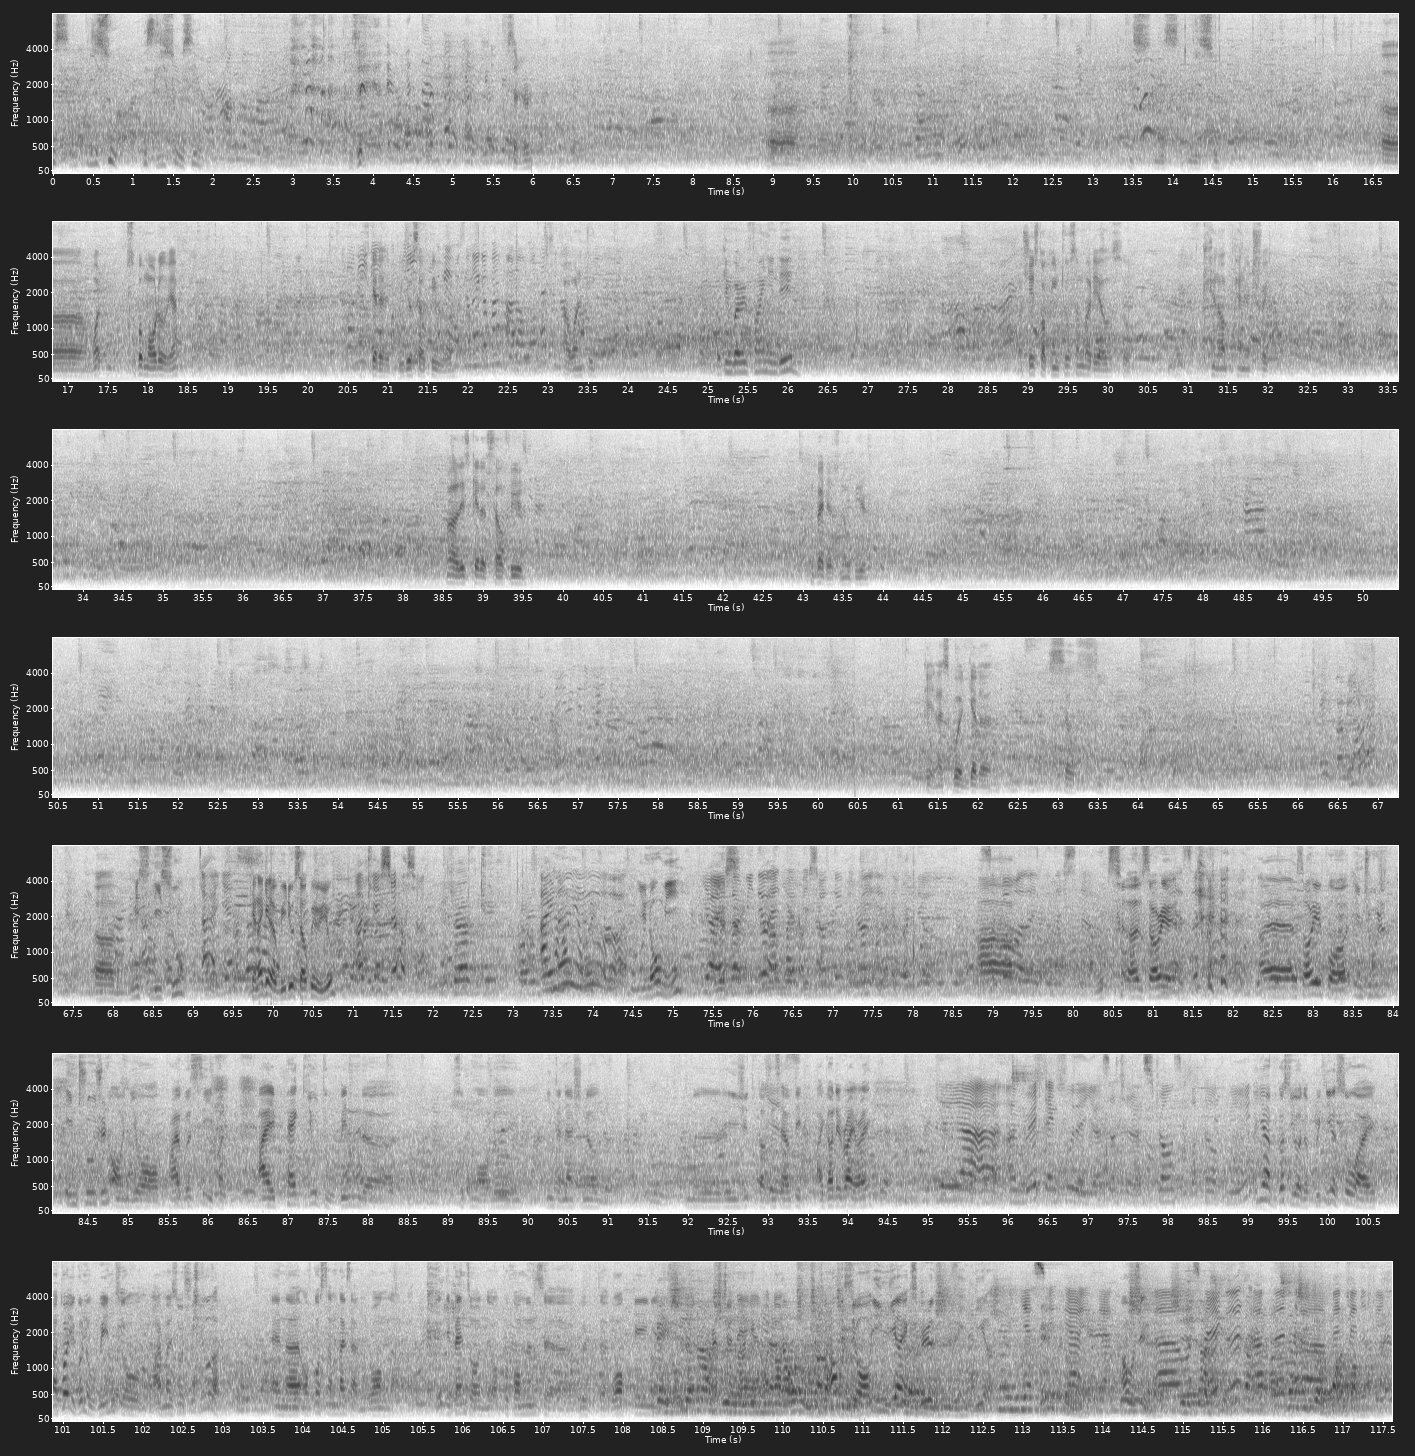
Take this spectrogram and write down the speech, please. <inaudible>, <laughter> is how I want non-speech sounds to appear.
Miss Lee Su. Miss Lee Su is here. Is it? Is that her? Uh, Miss, Miss Lee Su. Uh, what supermodel? Yeah. Let's get a video selfie with her. I want to. Looking very fine indeed. But she's talking to somebody else, so cannot penetrate. Well, let's get a selfie. Too bad there's no beer. Let's go and get a selfie. Uh, Miss Lee Su, Ah, yes. can I get a video selfie with you? Okay, sure, sure. I know you. You know me? You're in the video and you have been shouting for me in the video. Supermodel International. Oops, <laughs> I'm sorry. Yes. <laughs> Uh, sorry for intrusion, intrusion on your privacy, but I pegged you to win the Supermodel International Malaysia 2017. I got it right, right? yeah, yeah. I- I'm very thankful that you're such a strong supporter of me. Yeah, because you're the prettiest, so I, I thought you're going to win, so I might as well shoot you. lah. And uh, of course, sometimes I'm wrong. lah. It depends on your performance uh, with the walking and so questioning and whatnot. So how was your India experience? Is it India? Yes, India, India. How was it? Uh, it was very good. I've learned uh, many, many things.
